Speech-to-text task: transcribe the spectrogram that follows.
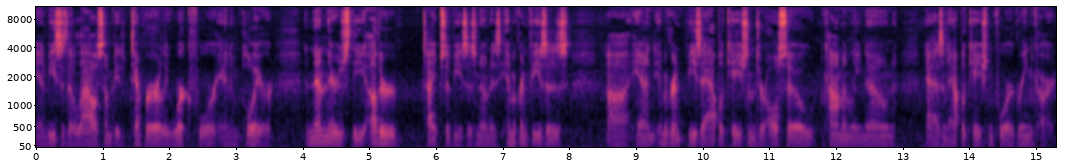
and visas that allow somebody to temporarily work for an employer. And then there's the other types of visas known as immigrant visas, uh, and immigrant visa applications are also commonly known as an application for a green card.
